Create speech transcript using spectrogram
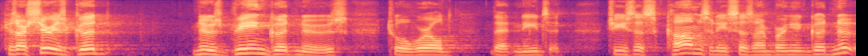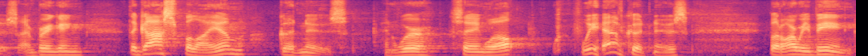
Because our series, Good News, being good news to a world that needs it. Jesus comes and he says, I'm bringing good news. I'm bringing the gospel. I am good news. And we're saying, well, we have good news, but are we being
